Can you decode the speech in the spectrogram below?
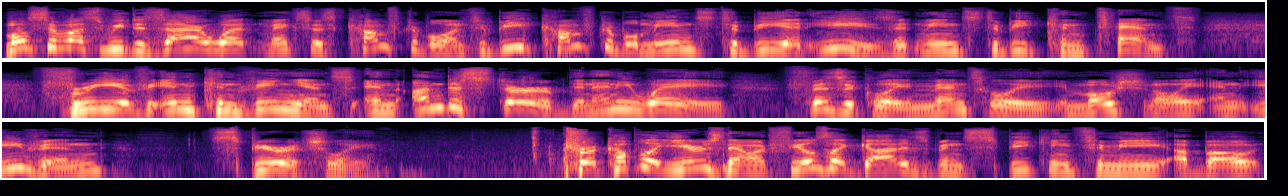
Most of us, we desire what makes us comfortable, and to be comfortable means to be at ease. It means to be content, free of inconvenience, and undisturbed in any way, physically, mentally, emotionally, and even spiritually. For a couple of years now, it feels like God has been speaking to me about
